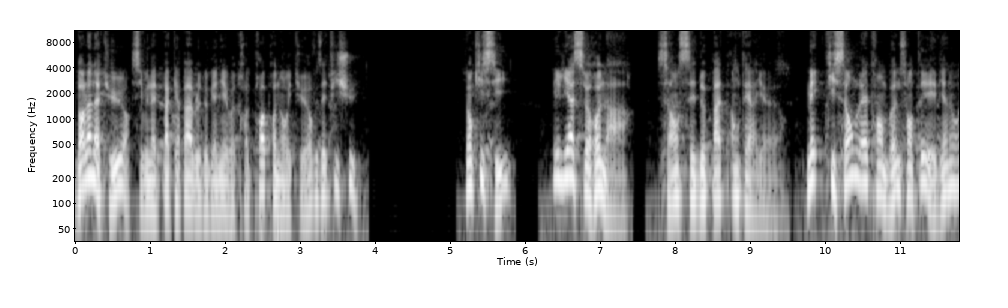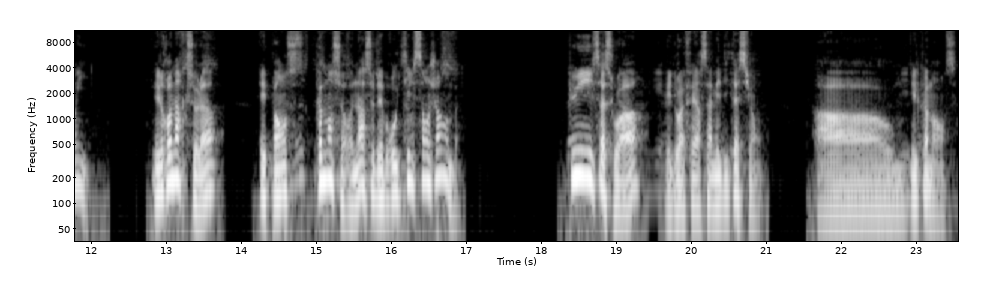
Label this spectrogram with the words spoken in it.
Dans la nature, si vous n'êtes pas capable de gagner votre propre nourriture, vous êtes fichu. Donc ici, il y a ce renard, sans ses deux pattes antérieures, mais qui semble être en bonne santé et bien nourri. Il remarque cela et pense, comment ce renard se débrouille-t-il sans jambes? Puis il s'assoit, il doit faire sa méditation. Aum, il commence.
